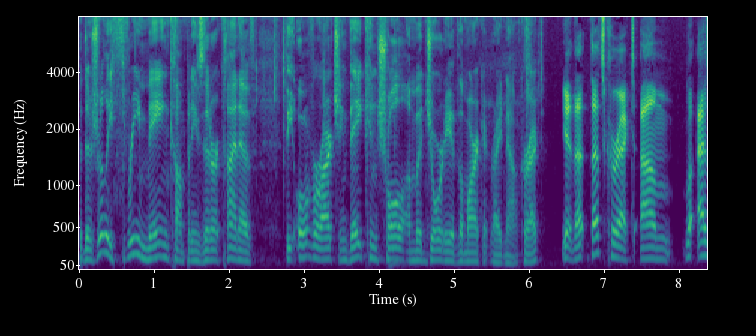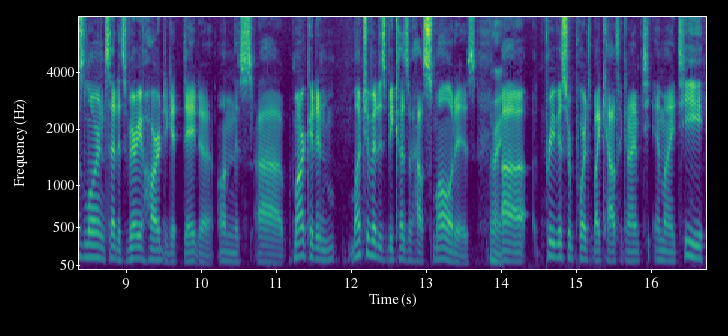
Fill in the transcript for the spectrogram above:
but there's really three main companies that are kind of the overarching. They control a majority of the market right now. Correct? Yeah, that that's correct. Um, well, as Lorin said, it's very hard to get data on this uh, market, and much of it is because of how small it is. Right. Uh, previous reports by Caltech and MIT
